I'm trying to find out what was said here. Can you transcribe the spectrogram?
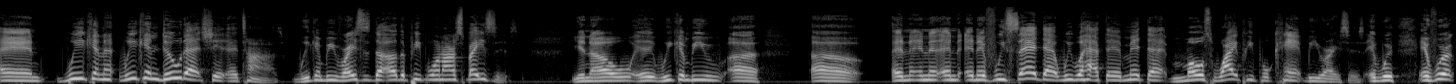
And we can we can do that shit at times. We can be racist to other people in our spaces. You know, it, we can be uh uh and, and and and if we said that, we would have to admit that most white people can't be racist. If we if we're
